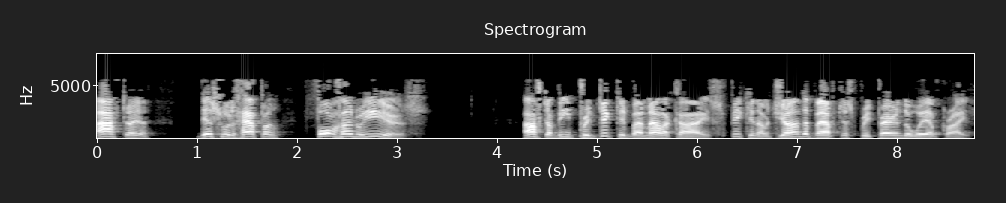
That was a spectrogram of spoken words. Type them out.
after this would happen, 400 years after being predicted by Malachi, speaking of John the Baptist preparing the way of Christ.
